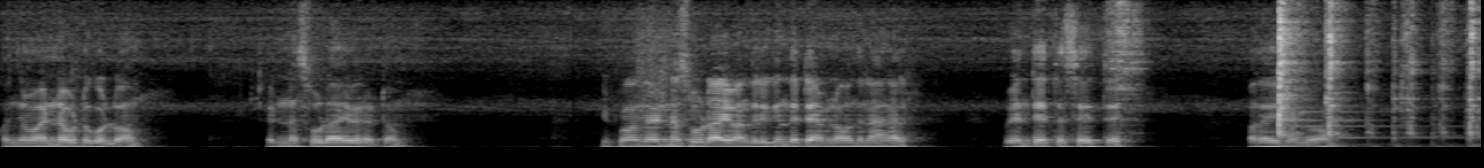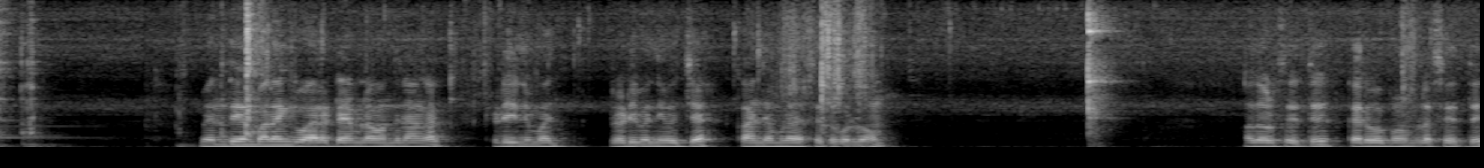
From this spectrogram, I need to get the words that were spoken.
கொஞ்சம் எண்ணெய் விட்டுக்கொள்வோம். எண்ணெய் சூடாகி வரட்டும். இப்போ வந்து எண்ணெய் சூடாகி வந்திருக்கு. இந்த டைமில் வந்து நாங்கள் வெந்தயத்தை சேர்த்து வதக்கி கொள்வோம். வெந்தயம் வதங்கி வர டைமில் வந்து நாங்கள் ரெடி ரெடி பண்ணி வச்ச காஞ்ச மிளகாய் சேர்த்துக்கொள்வோம் அதோடு சேர்த்து கருவேப்பமில்லை சேர்த்து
